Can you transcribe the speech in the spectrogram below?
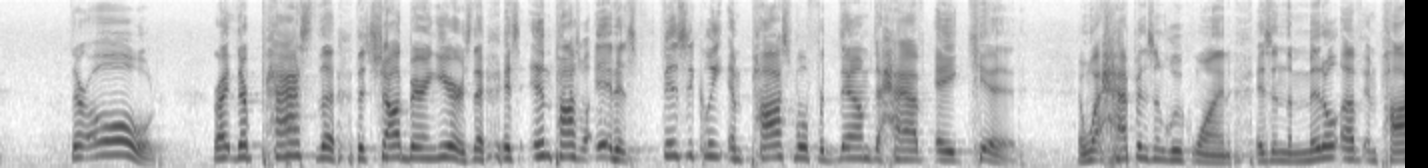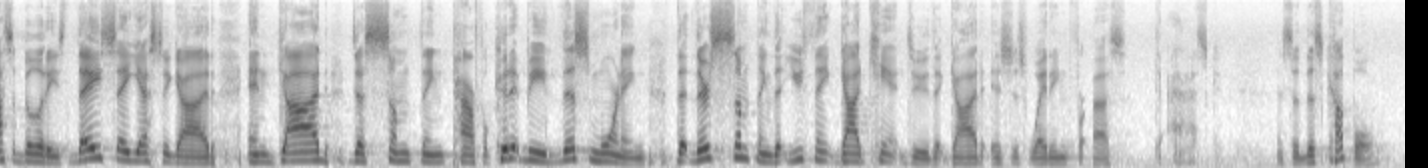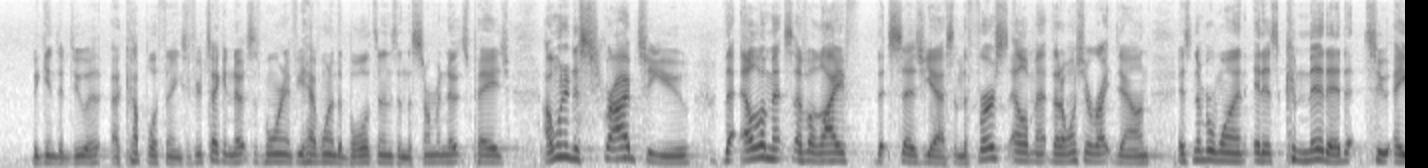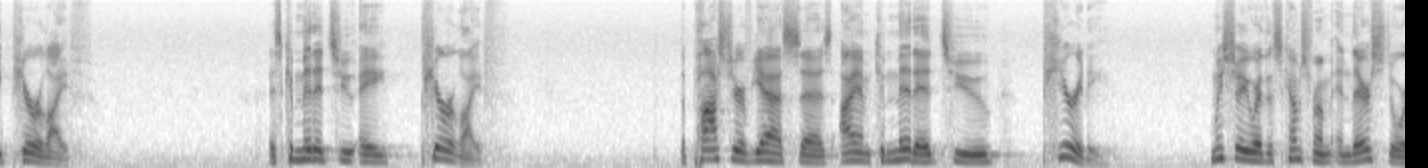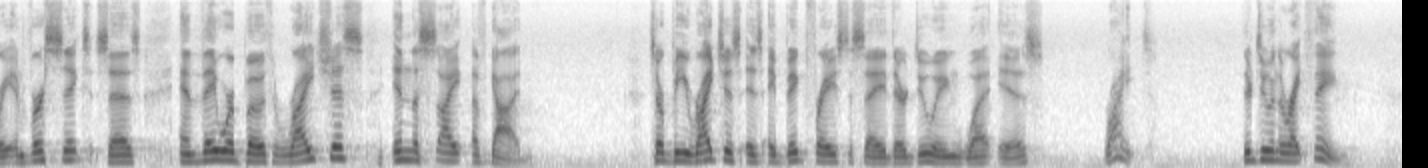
They're old, right? They're past the, the childbearing years. It's impossible. It is physically impossible for them to have a kid. And what happens in Luke 1 is in the middle of impossibilities, they say yes to God, and God does something powerful. Could it be this morning that there's something that you think God can't do that God is just waiting for us to ask? And so this couple begin to do a, a, couple of things. If you're taking notes this morning, if you have one of the bulletins in the sermon notes page, I want to describe to you the elements of a life that says yes. And the first element that I want you to write down is number one, it is committed to a pure life. It's committed to a pure life. The posture of yes says, I am committed to purity. Let me show you where this comes from in their story. In verse 6, it says, and they were both righteous in the sight of God. To be righteous is a big phrase to say they're doing what is right. They're doing the right thing.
